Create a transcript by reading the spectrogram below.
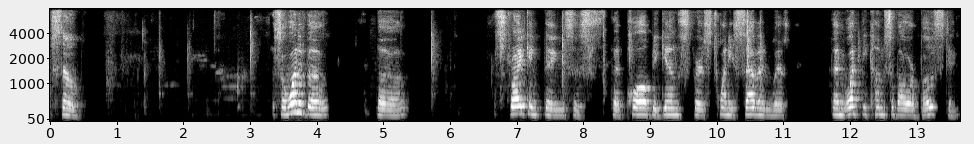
So so one of the the striking things is that Paul begins verse 27 with, then what becomes of our boasting?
